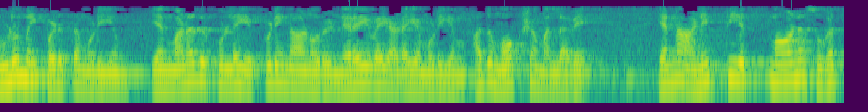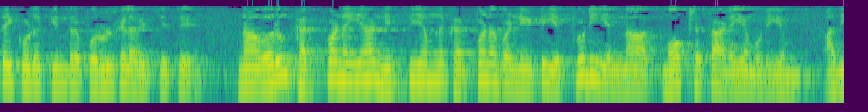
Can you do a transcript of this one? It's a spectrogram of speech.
முழுமைப்படுத்த முடியும் என் மனதுக்குள்ளே எப்படி நான் ஒரு நிறைவை அடைய முடியும் அது மோட்சம் அல்லவே. ஏன்னா அனித்தியமான சுகத்தை கொடுக்கின்ற பொருள்களை வச்சுட்டு நான் வரும் கற்பனையா நித்தியம்னு கற்பனை பண்ணிட்டு எப்படி என்னால் மோட்சத்தை அடைய முடியும்? அது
